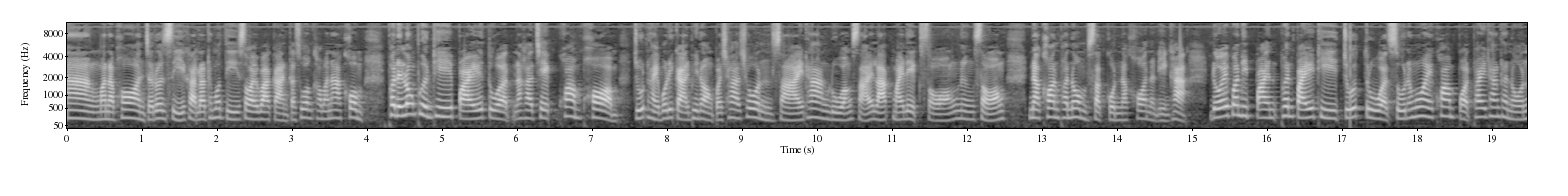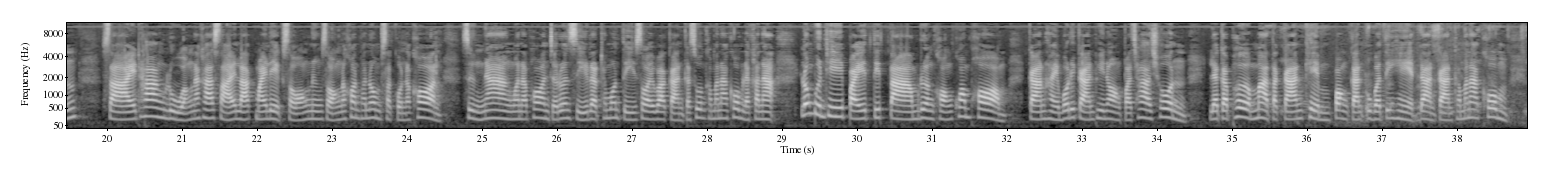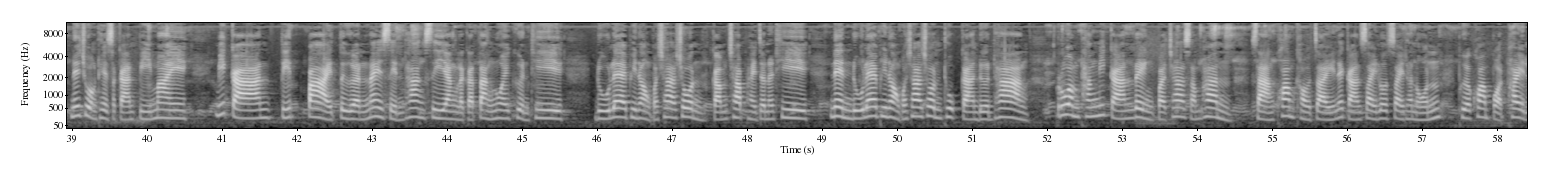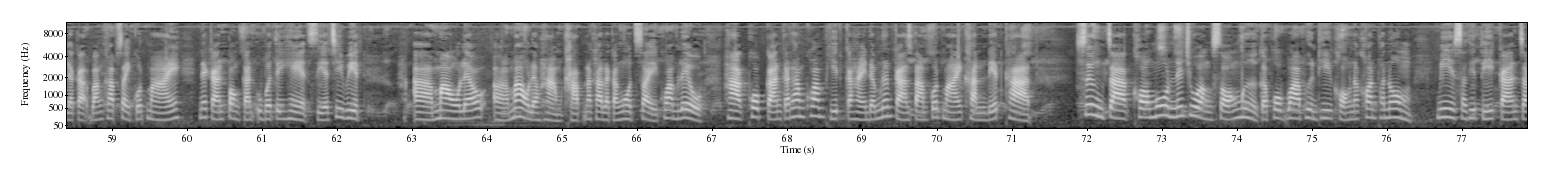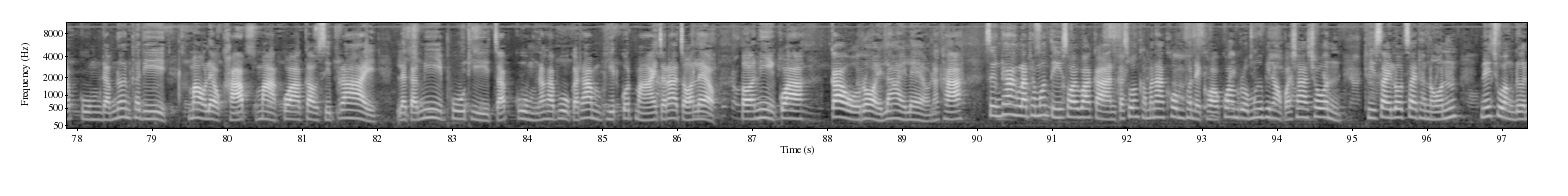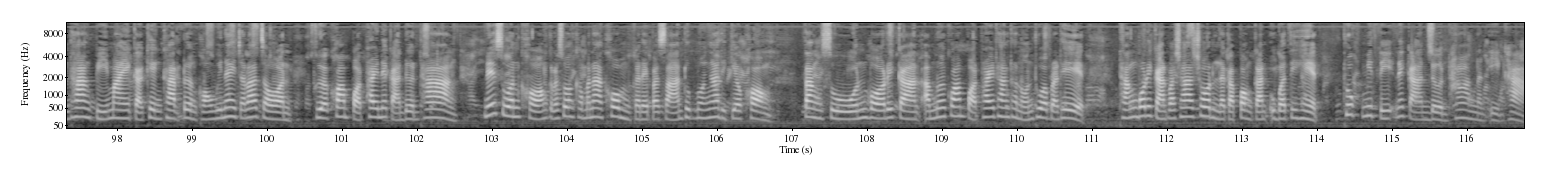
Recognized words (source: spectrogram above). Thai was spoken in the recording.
นางมณพรเจริญศรีค่ะรัฐมนตรีซอยว่าการกระทรวงคมนาคมเพื่อได้ลงพื้นที่ไปตรวจนะคะ เช็คความพร้อม จุดให้บริการพี่น้องประชาชน สายทางหลวงสายลักหมายเลข 212 นครพนมสกลนครนั่นเองค่ะ โดยเพื่อนไปเพื่อนไปที่จุดตรวจศูนย์อำนวยความปลอดภัยทางถนน สายทางหลวงนะคะ สายหลักหมายเลข 212 นครพนมสกลนคร ซึ่งนางวรรณพรเจริญศรีรัฐมนตรีซอยว่าการกระทรวงคมนาคมและคณะ ลงพื้นที่ไปติดตามเรื่องของความพร้อม การให้บริการพี่น้องประชาชน และก็เพิ่มมาตรการเข็มป้องกันอุบัติเหตุ ด้านการคมนาคม ในช่วงเทศกาลปีใหม่มีการติดป้ายเตือนในเส้นทางเสี่ยง และก็ตั้งหน่วยเคลื่อนที่ ดูแลพี่น้องประชาชน กำชับให้เจ้าหน้าที่ เน้นดูแลพี่น้องประชาชนทุกการเดินทาง ร่วมทั้งมีการเร่งประชาสัมพันธ์ สร้างความเข้าใจในการใส่รถใส่ถนน เพื่อความปลอดภัยและก็บังคับใส่กฎหมาย ในการป้องกันอุบัติเหตุเสียชีวิตเมาแล้วเมาแล้วห้ามขับนะคะ แล้วก็งดใส่ความเร็ว หากพบการกระทำความผิดก็ให้ดำเนินการตามกฎหมายขันเด็ดขาด ซึ่งจากข้อมูลในช่วงสองมือก็พบว่าพื้นที่ของนครพนม มีสถิติการจับกลุ่มดำเนินคดี เมาแล้วขับ มากกว่า90ราย และก็มีผู้ที่จับกลุ่มนะคะผู้กระทำผิดกฎหมายจราจรแล้ว ตอนนี้กว่า900รายแล้วนะคะ ซึ่งทางรัฐมนตรีซอยว่าการกระทรวงคมนาคมเพิ่นได้ขอความร่วมมือพี่น้องประชาชน ที่ใส่รถใส่ถนน ในช่วงเดินทางปีใหม่กะเข่งคัดเรื่องของวินัยจราจร เพื่อความปลอดภัยในการเดินทาง ในส่วนของกระทรวงคมนาคมก็ได้ประสานทุกหน่วยงานที่เกี่ยวข้อง ตั้งศูนย์ บริการอำนวยความปลอดภัยทางถนนทั่วประเทศ ทั้งบริการประชาชนและก็ป้องกันอุบัติเหตุ ทุกมิติในการเดินทางนั่นเองค่ะ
